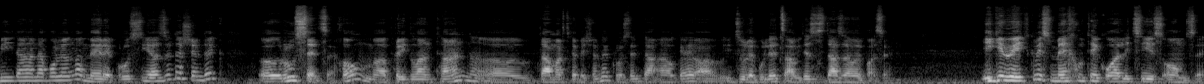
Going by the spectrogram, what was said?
მიდანა ნაპოლეონმა, მერე პრუსიაზე და შემდეგ რუსეთზე, ხო? ფრიდლანდთან დამარცხების შემდეგ რუსეთი ოკეი, იძულებულია წავიდეს დაზავებაზე. იგივე ითქმის მეხუთე კოალიციის ომზე.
